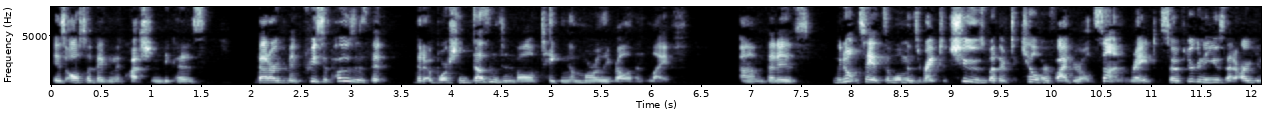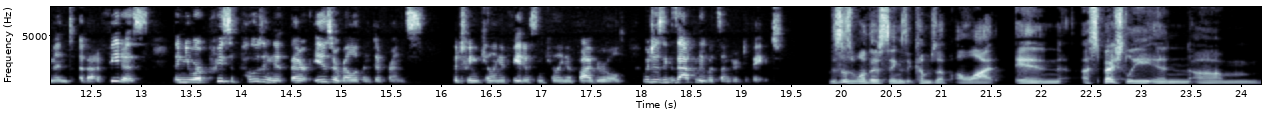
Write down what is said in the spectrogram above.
is also begging the question because that argument presupposes that that abortion doesn't involve taking a morally relevant life. Um, that is, we don't say it's a woman's right to choose whether to kill her five year old son, right? So if you're going to use that argument about a fetus, then you are presupposing that there is a relevant difference between killing a fetus and killing a five year old, which is exactly what's under debate. this is one of those things that comes up a lot in especially in um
